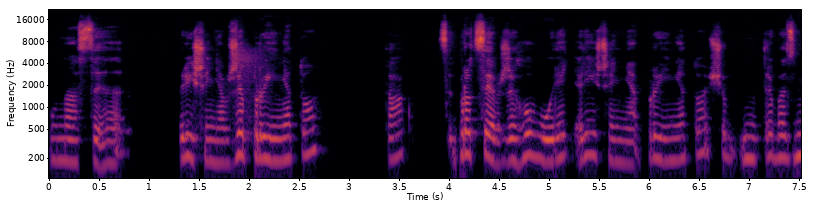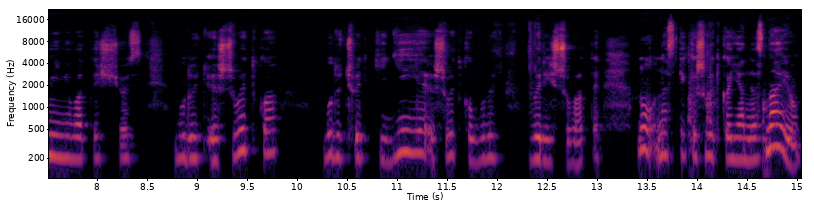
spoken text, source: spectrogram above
у нас е, рішення вже прийнято. Так? Про це вже говорять, рішення прийнято, що треба змінювати щось, будуть е, швидко, будуть швидкі дії, швидко будуть вирішувати. Ну, наскільки швидко, я не знаю,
